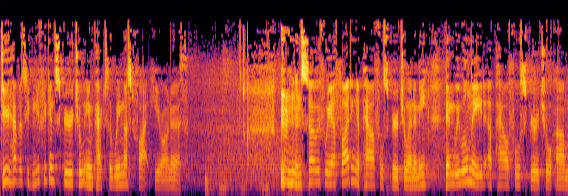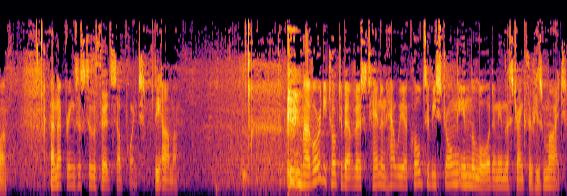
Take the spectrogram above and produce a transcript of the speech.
do have a significant spiritual impact that we must fight here on earth. and so if we are fighting a powerful spiritual enemy, then we will need a powerful spiritual armor. And that brings us to the third subpoint, the armor. I've already talked about verse 10 and how we are called to be strong in the Lord and in the strength of his might.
